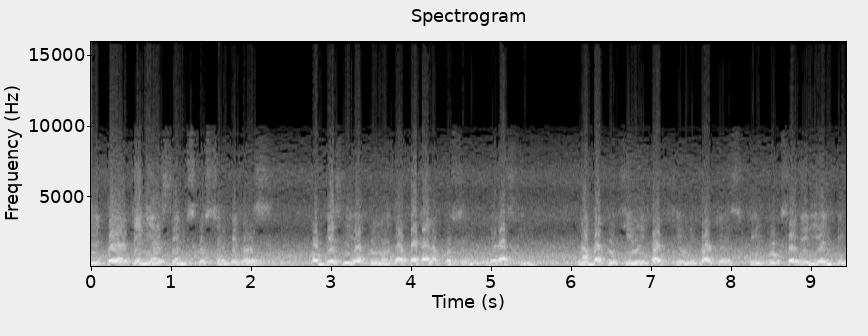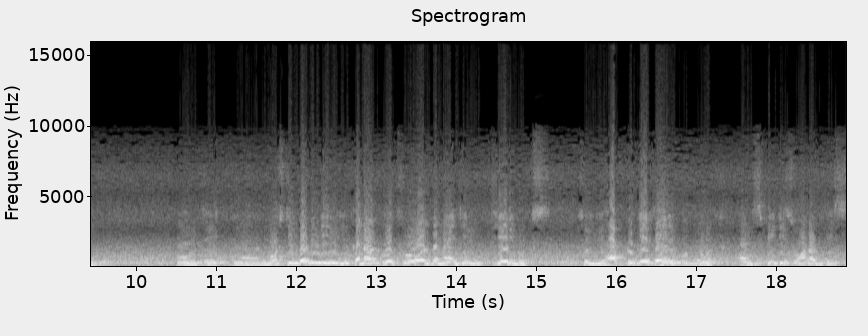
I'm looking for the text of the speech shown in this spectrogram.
read the 10 years AIIMS question papers. Obviously, you have to know the pattern of question you are asking. Number two, theory part. Theory part, uh, speed books are very helping. And uh, most important, you, cannot go through all the 19 theory books. So you have to get a good note. And speed is one of these.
